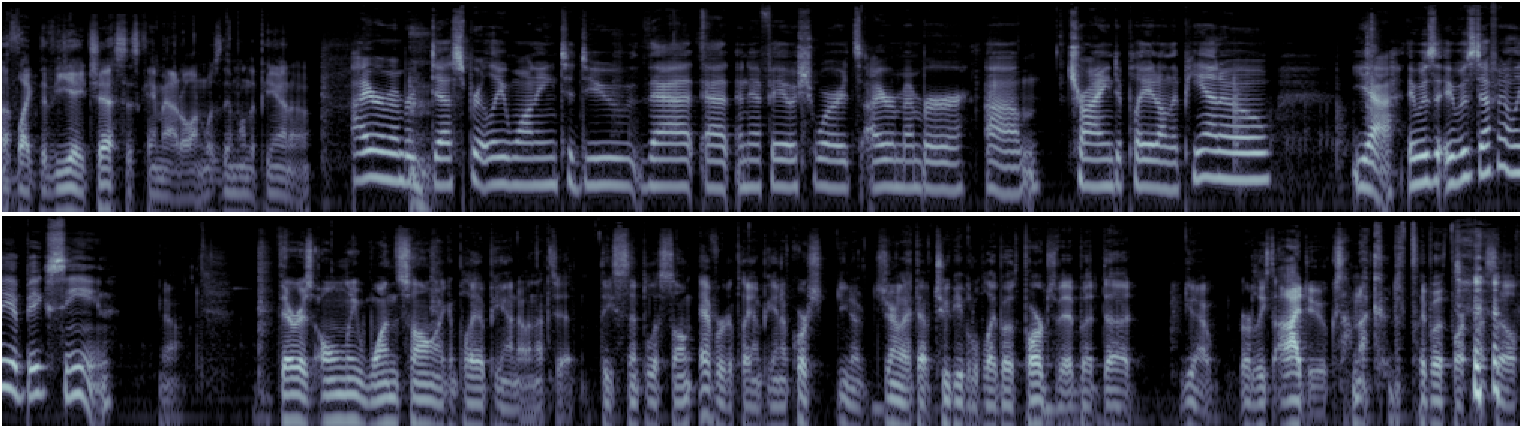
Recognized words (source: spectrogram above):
of like the VHS this came out on was them on the piano. I remember desperately wanting to do that at an FAO Schwarz. I remember um, trying to play it on the piano. Yeah, it was it was definitely a big scene. Yeah. There is only one song I can play a piano, and that's it the simplest song ever to play on piano. Of course, you know, generally have to have two people to play both parts of it, but uh, you know, or at least I do because I'm not good to play both parts myself.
